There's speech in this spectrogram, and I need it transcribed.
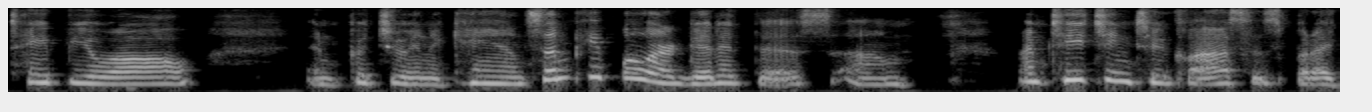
tape you all and put you in a can." Some people are good at this. Um, I'm teaching two classes, but I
